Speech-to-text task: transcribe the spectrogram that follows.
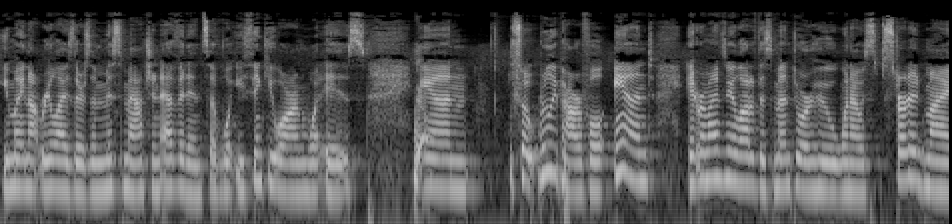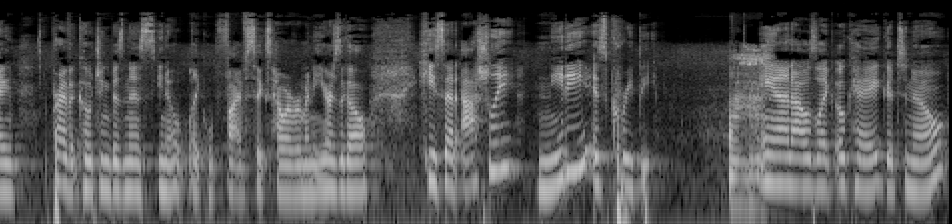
you might not realize there's a mismatch in evidence of what you think you are and what is. Yeah. And so really powerful and it reminds me a lot of this mentor who when i was started my private coaching business, you know, like five, six, however many years ago, he said, Ashley, needy is creepy. Mm-hmm. And I was like, okay, good to know.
